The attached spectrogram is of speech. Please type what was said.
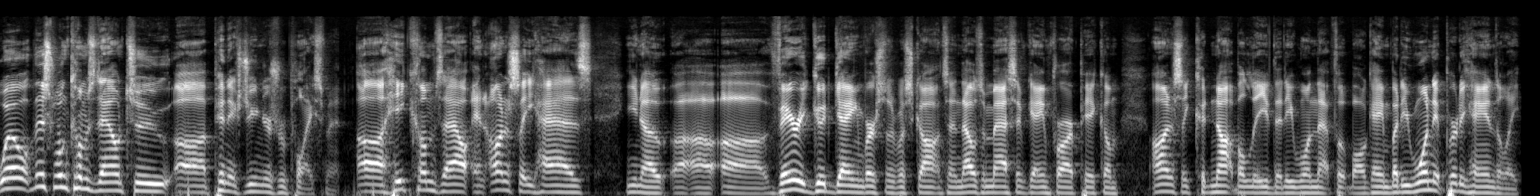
Well, this one comes down to uh, Penix Jr.'s replacement. Uh, he comes out and honestly has, you know, a very good game versus Wisconsin. That was a massive game for our pick'em. Honestly, could not believe that he won that football game, but he won it pretty handily.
